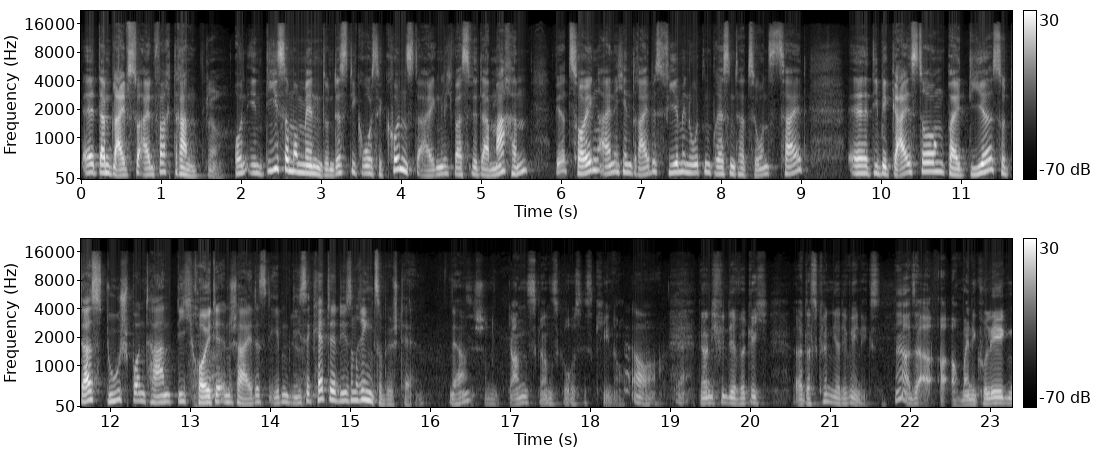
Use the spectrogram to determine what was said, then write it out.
äh, dann bleibst du einfach dran. Klar. Und in diesem Moment, und das ist die große Kunst eigentlich, was wir da machen, wir erzeugen eigentlich in drei bis vier Minuten Präsentationszeit äh, die Begeisterung bei dir, sodass du spontan dich heute entscheidest, eben diese Kette, diesen Ring zu bestellen. Ja? Das ist schon ein ganz, ganz großes Kino. Oh, ja. ja und ich finde ja wirklich, äh, das können ja die wenigsten. Ja, also auch meine Kollegen,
